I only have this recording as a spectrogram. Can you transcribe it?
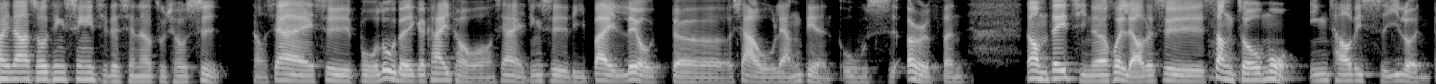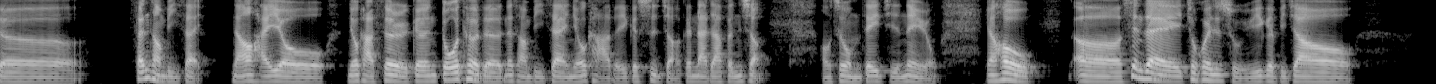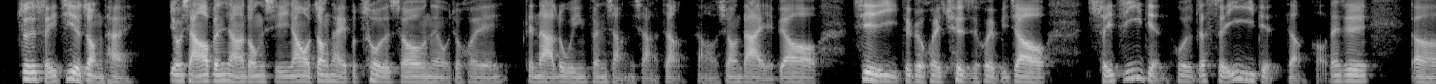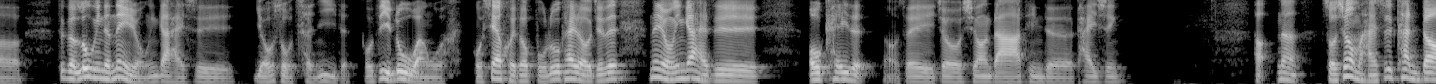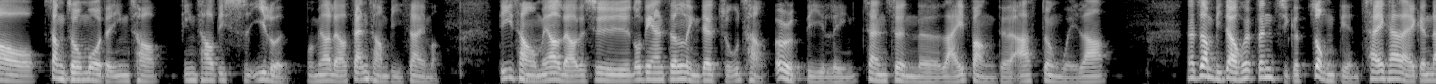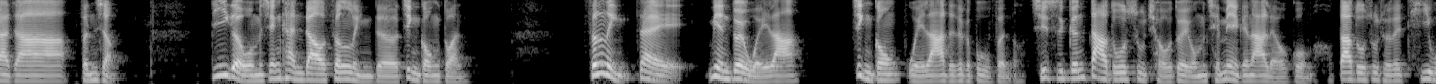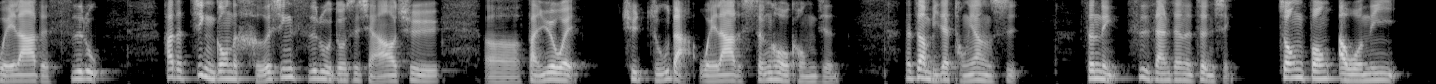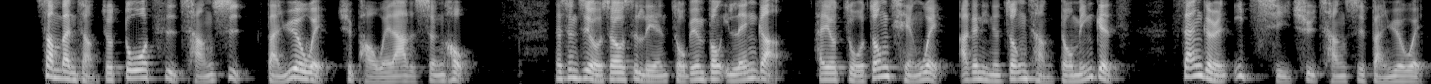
欢迎大家收听新一集的闲聊足球室。好，现在是补录的一个开头哦。现在已经是礼拜六的下午两点五十二分。那我们这一集呢，会聊的是上周末英超第十一轮的三场比赛，然后还有纽卡斯尔跟多特的那场比赛，纽卡的一个视角跟大家分享。哦，这是我们这一集的内容。然后，呃，现在就会是属于一个比较就是随机的状态。有想要分享的东西，然后我状态也不错的时候呢，我就会跟大家录音分享一下，这样，然后希望大家也不要介意，这个会确实会比较随机一点，或者比较随意一点，这样好。但是，呃，这个录音的内容应该还是有所诚意的。我自己录完，我我现在回头补录开头，我觉得内容应该还是 OK 的哦，所以就希望大家听得开心。好，那首先我们还是看到上周末的英超。英超第十一轮，我们要聊三场比赛嘛。第一场我们要聊的是诺丁汉森林在主场二比零战胜了来访的阿斯顿维拉。那这场比赛我会分几个重点拆开来跟大家分享。第一个，我们先看到森林的进攻端，森林在面对维拉进攻维拉的这个部分哦，其实跟大多数球队，我们前面也跟大家聊过嘛，大多数球队踢维拉的思路。他的进攻的核心思路都是想要去呃反越位，去主打维拉的身后空间。那这场比赛同样是森林四三三的阵型，中锋阿沃尼上半场就多次尝试反越位去跑维拉的身后。那甚至有时候是连左边锋伊兰加，还有左中前卫阿根廷的中场 Dominguez 三个人一起去尝试反越位。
